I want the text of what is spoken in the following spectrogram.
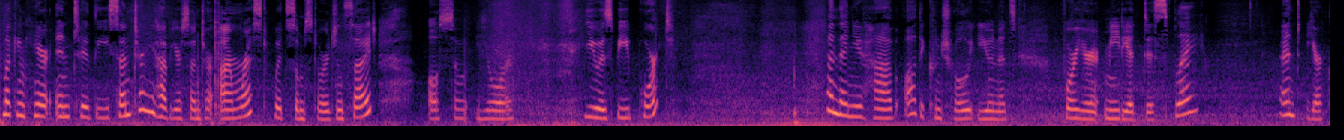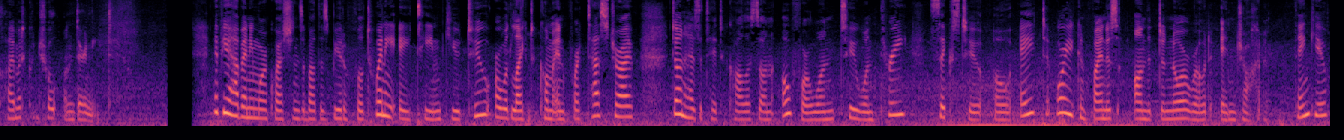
Looking here into the center you have your center armrest with some storage inside. Also your USB port. And then you have all the control units for your media display and your climate control underneath. If you have any more questions about this beautiful 2018 Q2 or would like to come in for a test drive, don't hesitate to call us on 041 213 6208 or you can find us on the Donore Road in Drogheda. Thank you.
